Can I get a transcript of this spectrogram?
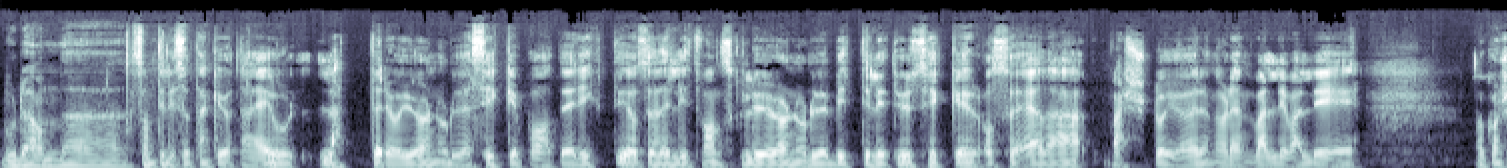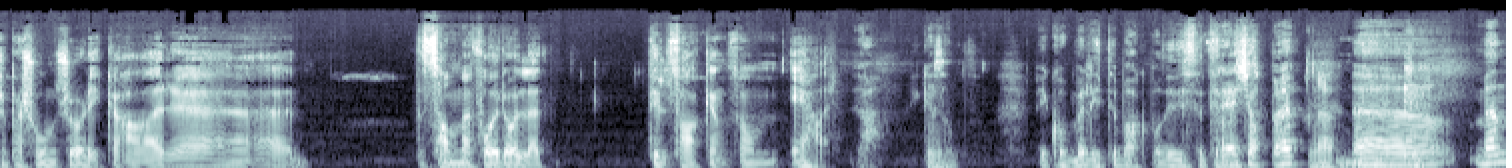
Hvordan uh... Samtidig så tenker jeg at det er jo lettere å gjøre når du er sikker på at det er riktig, og så er det litt vanskelig å gjøre når du er bitte litt usikker, og så er det verst å gjøre når det er en veldig, veldig Når kanskje personen sjøl ikke har uh, det samme forholdet til saken som jeg har. Ja, ikke sant? Vi kommer litt tilbake på det i disse tre kjappe. Eh, men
